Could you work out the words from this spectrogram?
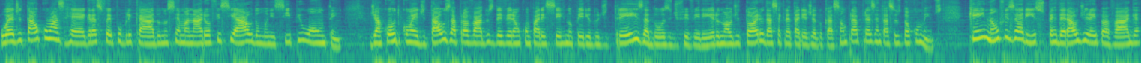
O edital com as regras foi publicado no semanário oficial do município ontem. De acordo com o edital, os aprovados deverão comparecer no período de 3 a 12 de fevereiro no auditório da Secretaria de Educação para apresentar seus documentos. Quem não fizer isso perderá o direito à vaga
